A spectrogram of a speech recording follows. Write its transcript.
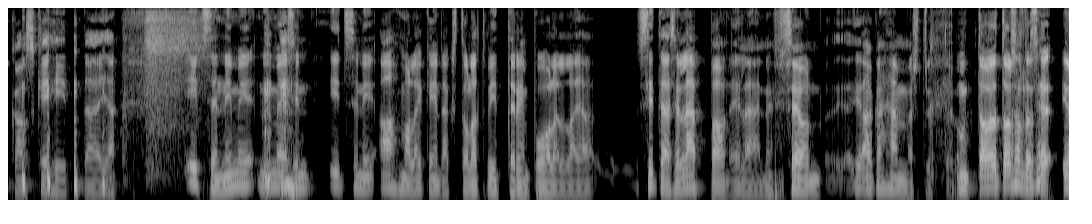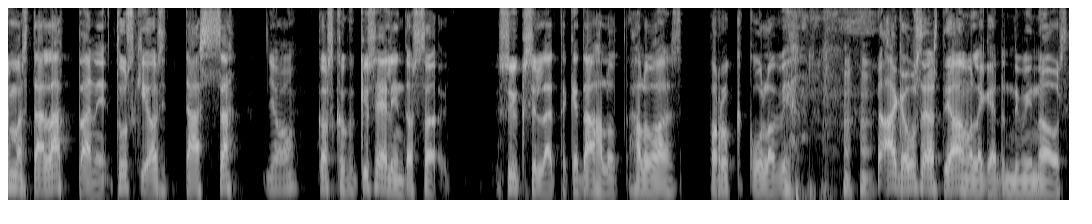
kanssa kehittää ja itse nimi, nimesin itseni Ahma Legendaksi tuolla Twitterin puolella ja sitä se läppä on elänyt. Se on aika hämmästyttävää. Mutta toisaalta se ilman sitä läppää, niin tuskin olisit tässä, Joo, koska kun kyselin tuossa syksyllä, että ketä haluat, haluaa porukka kuulla vielä, aika useasti Ahmalegendan nimi nousi.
